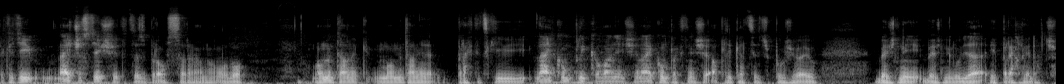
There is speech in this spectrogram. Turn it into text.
také ti najčastejšie je to cez browser, áno, lebo momentálne, momentálne prakticky najkomplikovanejšie, najkomplexnejšie aplikácie, čo používajú bežní, bežní ľudia, je prehliadač.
